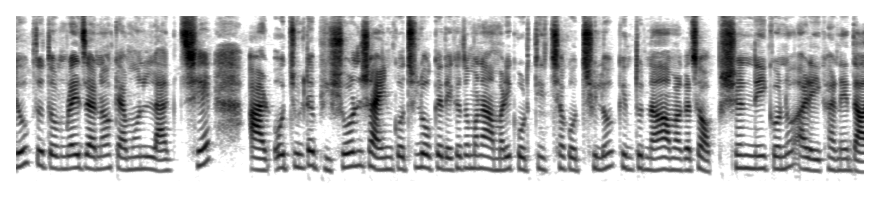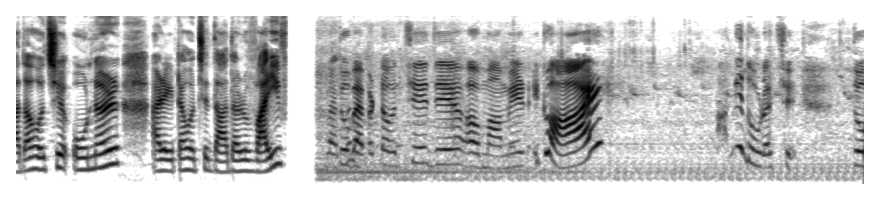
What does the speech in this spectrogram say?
লুক তো তোমরাই জানো কেমন লাগছে। আর ওর চুলটা ভীষণ শাইন করছিল, ওকে দেখে তো মানে আমারই করতে ইচ্ছা করছিল, কিন্তু না, আমার কাছে অপশন নেই কোনো। আর এখানে দাদা হচ্ছে ওনার আর এটা হচ্ছে দাদার ওয়াইফ তো ব্যাপারটা হচ্ছে যে মামের একটু আয়, আগে দৌড়াচ্ছে। তো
